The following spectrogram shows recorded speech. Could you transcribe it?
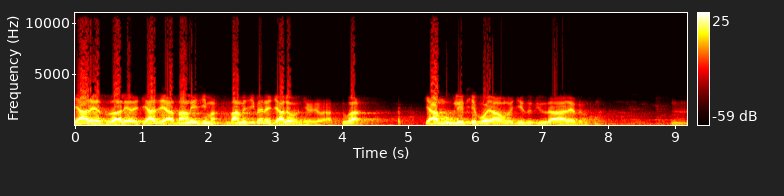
ကြားတယ်ဆိုတာလေးကြားစရာအတန်လေးရှိမှအတန်မကြည့်ဘဲနဲ့ကြားလို့ပြောပြောသူကကြားမှုလေးဖြစ်ပေါ်ရအောင်လို့ကျေးဇူးပြုတာတဲ့သူอืม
